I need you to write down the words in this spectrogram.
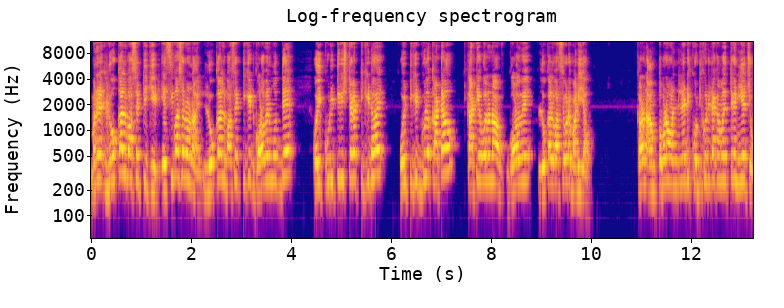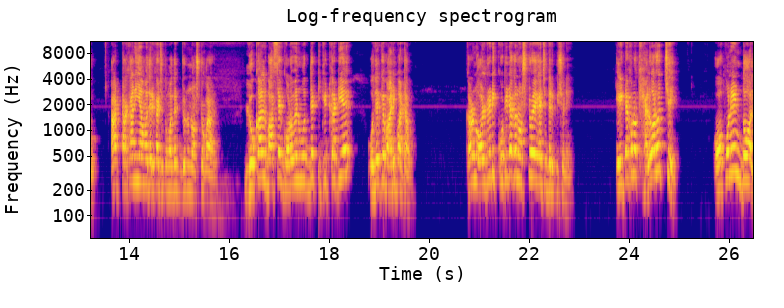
মানে লোকাল বাসের টিকিট এসি বাসেরও নয় লোকাল বাসের টিকিট গরমের মধ্যে ওই কুড়ি তিরিশ টাকার টিকিট হয়, ওই টিকিটগুলো কাটাও, কাটিয়ে বলো না, গরমে লোকাল বাসে করে বাড়ি যাও। কারণ তোমরা অলরেডি কোটি কোটি টাকা আমাদের থেকে নিয়েছো, আর টাকা নিয়ে আমাদের কাছে তোমাদের জন্য নষ্ট করার। লোকাল বাসে গরমের মধ্যে টিকিট কাটিয়ে ওদেরকে বাড়ি পাঠাও। কারণ অলরেডি কোটি টাকা নষ্ট হয়ে গেছে এদের পিছনে। এইটা কোনো খেলোয়াড় হচ্ছে? অপোনেন্ট দল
